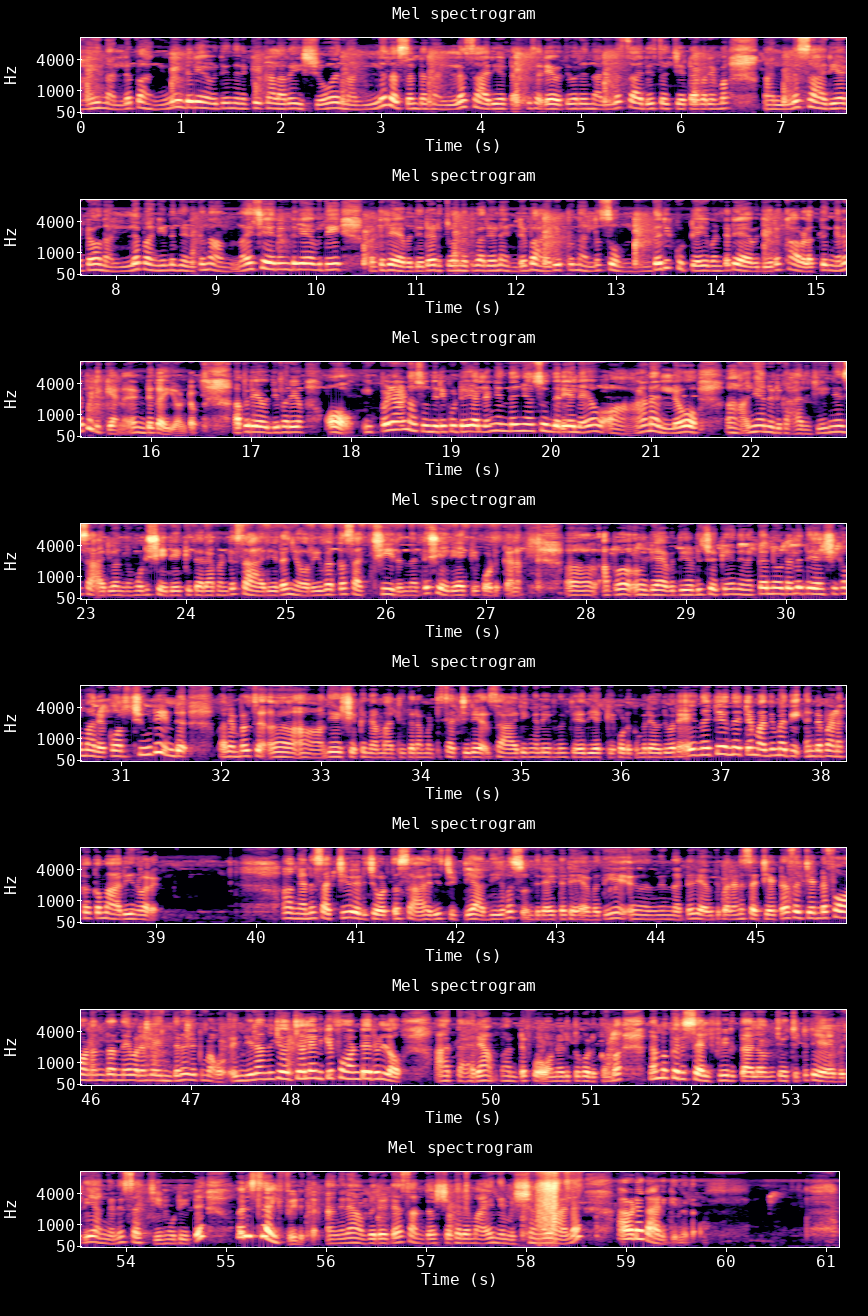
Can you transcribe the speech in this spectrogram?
ആയി നല്ല ഭംഗിയുണ്ട് രേവതി. നിനക്ക് കളർ ഇഷോ നല്ല രസമുണ്ട്. നല്ല സാരി കേട്ടോ അപ്പോൾ രേവതി പറയും നല്ല സാരി സച്ചേട്ടാ പറയുമ്പോൾ നല്ല സാരി കേട്ടോ നല്ല ഭംഗിയുണ്ട്. നിനക്ക് നന്നായി ചേരുന്നുണ്ട് രേവതി. എന്നിട്ട് രേവതിയുടെ അടുത്ത് വന്നിട്ട് പറയണം എന്റെ ഭാര്യ ഇപ്പോൾ നല്ല സുന്ദരി കുട്ടിയായി. വേണ്ട രേവതിയുടെ കവളത്ത് ഇങ്ങനെ പിടിക്കുകയാണ് രണ്ട് കൈ കൊണ്ടും അപ്പോൾ രേവതി പറയും ഓ ഇപ്പോഴാണോ സുന്ദരി കുട്ടി അല്ലെങ്കിൽ എന്താ ഞാൻ സുന്ദരിയല്ലേ? ആണല്ലോ. ആ ഞാനൊരു കാര്യം ചെയ്യും. ഞാൻ സാരി ഒന്നും കൂടി ശരിയാക്കി തരാൻ പറഞ്ഞിട്ട് സാരിയുടെ ഞൊറിവൊക്കെ സച്ചി ഇരുന്നിട്ട് ശരിയാക്കി കൊടുക്കണം. അപ്പോൾ രേവതിയോട് ചോദിക്കാൻ നിനക്ക് എന്നോടുള്ള ദേഷ്യമൊക്കെ മാറിയ കുറച്ചുകൂടി ഉണ്ട്. പറയുമ്പോൾ ആ, ദേഷ്യക്ക് ഞാൻ മാറ്റിത്തരാൻ പറ്റും സച്ചി സാരി ഇങ്ങനെ ഇരുന്ന് ശരിയാക്കി കൊടുക്കുമ്പോൾ രേവതി പറയും എന്നിട്ട് എന്നിട്ട് മതി മതി എന്റെ പിണക്കൊക്കെ മാറി എന്ന് പറയും. അങ്ങനെ സച്ചി മേടിച്ചു കൊടുത്ത സാരി ചുറ്റി അതീവ സുന്ദരമായിട്ട് രേവതി നിന്നിട്ട് രേവതി പറയണ സച്ചിയേട്ടാ സച്ചേന്റെ ഫോണെന്ന് തന്നെ പറയുമ്പോൾ എന്തിനാ ചോദിക്കുമ്പോൾ എന്തിനാന്ന് ചോദിച്ചാൽ എനിക്ക് ഫോൺ തരുമല്ലോ ആ തരാം പറഞ്ഞിട്ട് ഫോൺ എടുത്ത് കൊടുക്കുമ്പോൾ നമുക്കൊരു സെൽഫി എടുത്താലോ എന്ന് ചോദിച്ചിട്ട് രേവതി അങ്ങനെ സച്ചിയും കൂടിയിട്ട് ഒരു സെൽഫി എടുക്കാം അങ്ങനെ അവരുടെ സന്തോഷകരമായ നിമിഷങ്ങളാണ് അവിടെ കാണിക്കുന്നത്.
